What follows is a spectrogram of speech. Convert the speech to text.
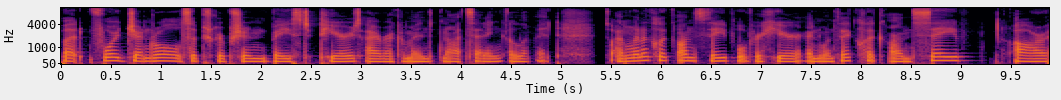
But for general subscription based tiers, I recommend not setting a limit. So I'm going to click on save over here. And once I click on save, our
